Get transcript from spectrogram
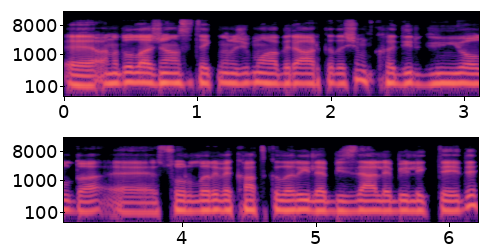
E, Anadolu Ajansı Teknoloji Muhabiri arkadaşım Kadir Günyol da e, soruları ve katkılarıyla bizlerle birlikteydi.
